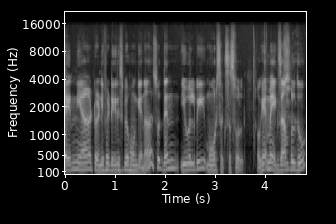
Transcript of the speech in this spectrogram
टेन या ट्वेंटी फाइव डिग्रीज पे होंगे ना so then you will be more successful okay मैं एग्ज़ाम्पल दूँ.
